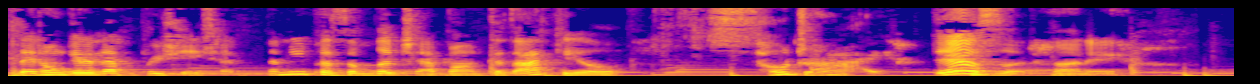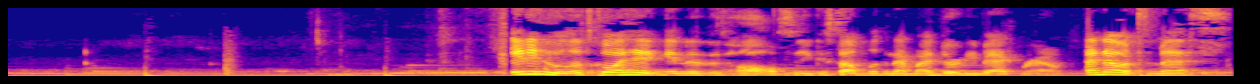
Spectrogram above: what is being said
They don't get enough appreciation. Let me put some lip chap on because I feel so dry. Desert, honey. Anywho, let's go ahead and get into this haul so you can stop looking at my dirty background. I know it's a mess.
